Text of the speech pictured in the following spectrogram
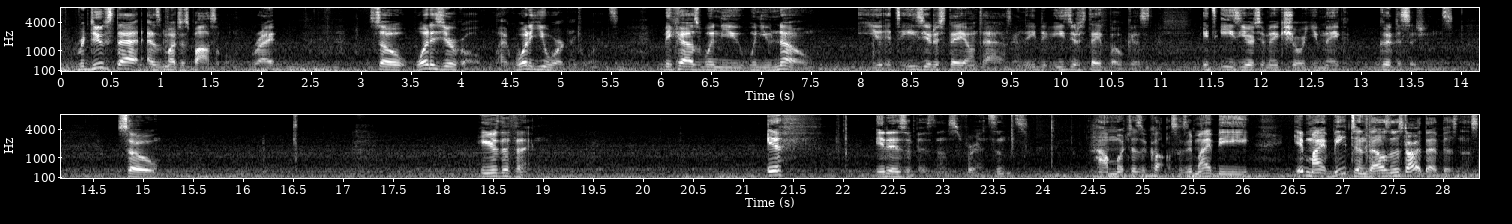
reduce that as much as possible. Right. So, what is your goal? Like, what are you working towards? Because when you when you know, you, it's easier to stay on task and easier to stay focused. It's easier to make sure you make good decisions. So, here's the thing: if it is a business, for instance, how much does it cost? Because it might be, it might be ten thousand to start that business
